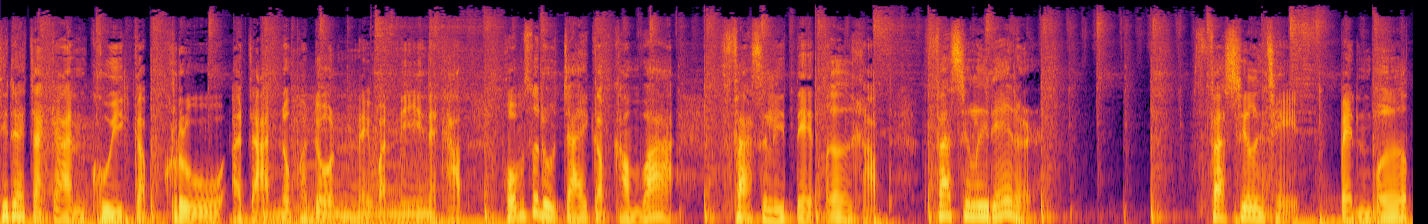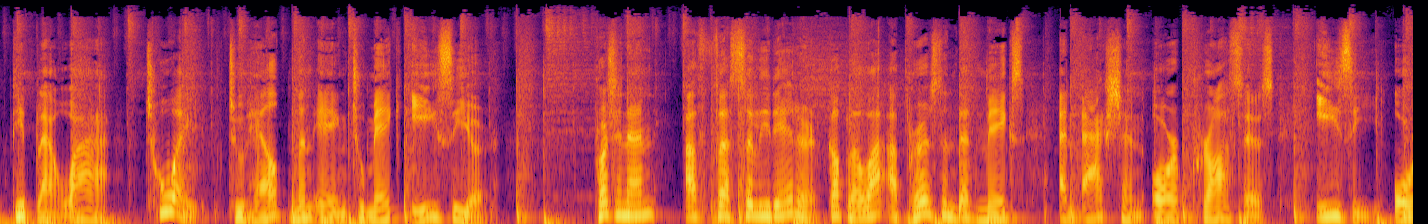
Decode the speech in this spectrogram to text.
ที่ได้จากการคุยกับครูอาจารย์นพดลในวันนี้นะครับ ผมสะดุดใจกับคำว่า facilitator ครับ facilitator facilitate เป็น verb ที่แปลว่า ช่วย to help นั่นเอง to make easier เพราะฉะนั้น a facilitator ก็แปลว่า a person that makes an action or process easy or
